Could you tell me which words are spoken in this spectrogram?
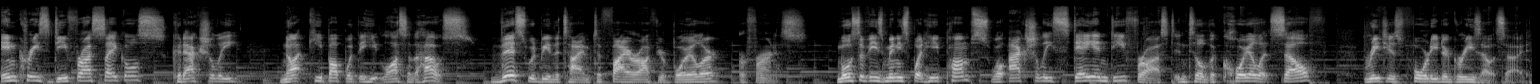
increased defrost cycles could actually not keep up with the heat loss of the house. This would be the time to fire off your boiler or furnace. Most of these mini split heat pumps will actually stay in defrost until the coil itself reaches 40 degrees outside.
